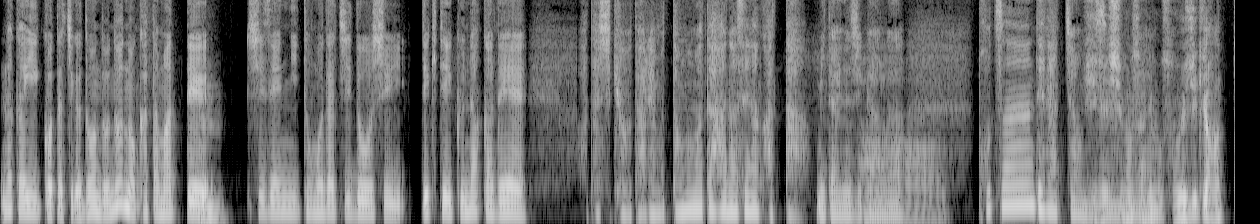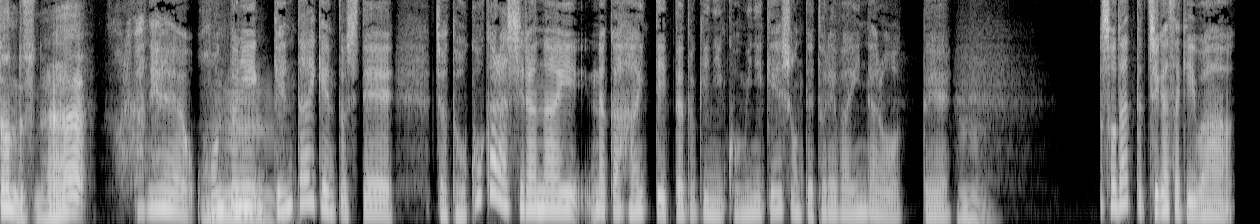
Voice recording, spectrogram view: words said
仲いい子たちがどんどんどんどん固まって、うん。自然に友達同士できていく中で、私今日誰もともまた話せなかったみたいな時間があポツンってなっちゃうんーですよ、ね。秀島さんにもそういう時期あったんですねそれがね、本当に原体験として、じゃあどこから知らない中入っていった時にコミュニケーションって取ればいいんだろうって、うん。育った茅ヶ崎は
